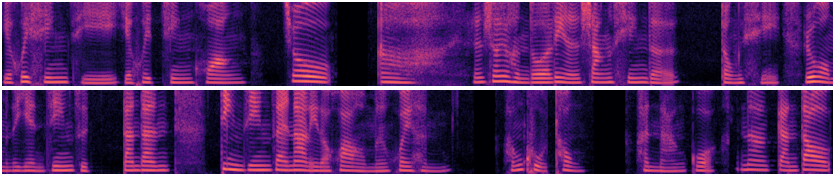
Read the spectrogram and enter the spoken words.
也会心急，也会惊慌，就啊，人生有很多令人伤心的东西，如果我们的眼睛只单单定睛在那里的话，我们会很很苦痛，很难过。那感到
